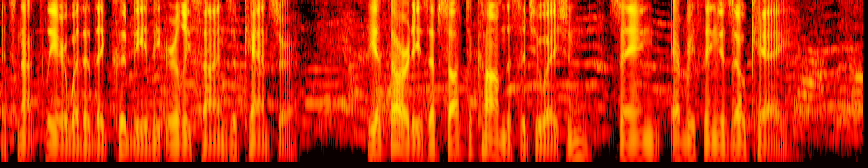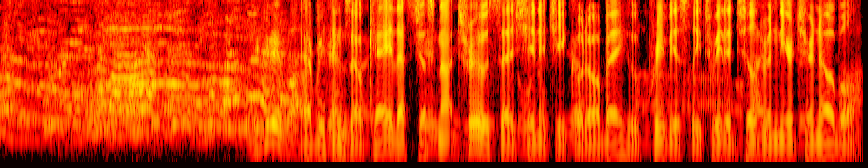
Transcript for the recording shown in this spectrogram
It's not clear whether they could be the early signs of cancer. The authorities have sought to calm the situation, saying everything is okay. Everything's okay, that's just not true, says Shinichi Kurobe, who previously treated children near Chernobyl.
